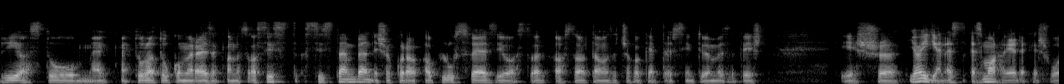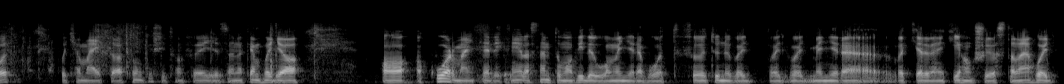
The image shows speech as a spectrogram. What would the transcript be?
riasztó, meg, meg tolatókamera, ezek van az Assist Systemben, és akkor a, a plusz verzió azt, azt tartalmazza csak a kettes szintű önvezetést. És ja igen, ez, ez marha érdekes volt, hogyha már itt tartunk, és itt van feljegyezve nekem, hogy a, a, a kormánykeréknél, azt nem tudom a videóban mennyire volt föltűnő, vagy, vagy, vagy mennyire, vagy kellően kihangsúlyoztam el, hogy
